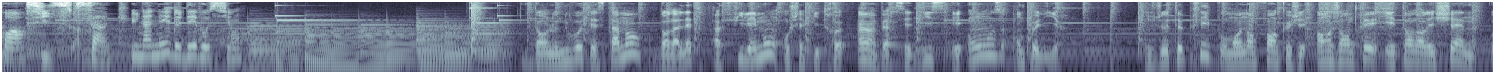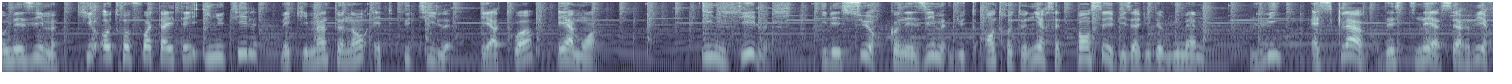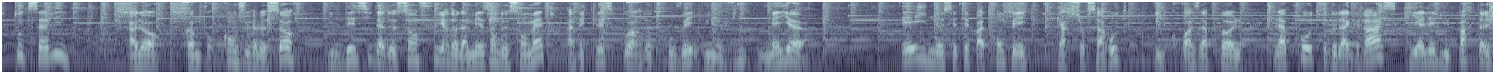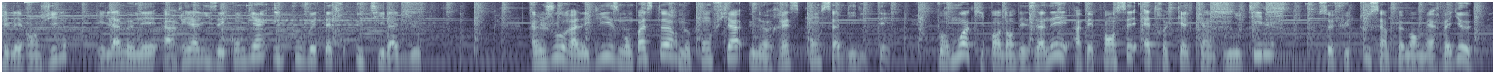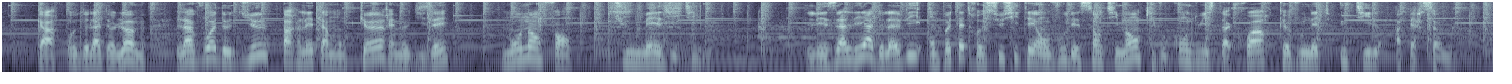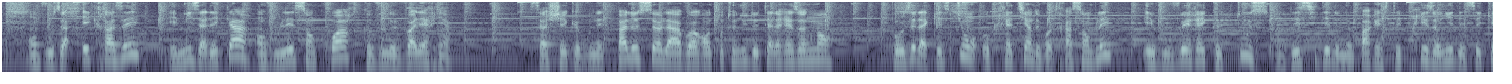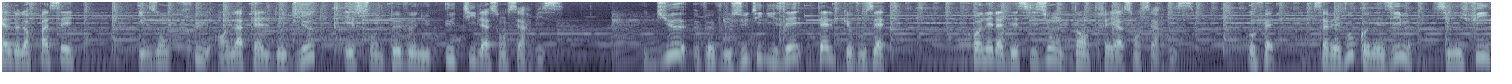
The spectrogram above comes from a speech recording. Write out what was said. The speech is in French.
3, 6. 5. Une année de dévotion. Dans le Nouveau Testament, dans la lettre à Philémon au chapitre 1 versets 10 et 11, on peut lire Je te prie pour mon enfant que j'ai engendré étant dans les chaînes, Onésime, qui autrefois t'a été inutile, mais qui maintenant est utile, et à toi et à moi. Inutile? Il est sûr qu'Onésime dut entretenir cette pensée vis-à-vis de lui-même. Lui, esclave destiné à servir toute sa vie. Alors, comme pour conjurer le sort, il décida de s'enfuir de la maison de son maître avec l'espoir de trouver une vie meilleure. Et il ne s'était pas trompé, car sur sa route, il croisa Paul, l'apôtre de la grâce qui allait lui partager l'évangile et l'amener à réaliser combien il pouvait être utile à Dieu. Un jour à l'église, mon pasteur me confia une responsabilité. Pour moi qui pendant des années avait pensé être quelqu'un d'inutile, ce fut tout simplement merveilleux, car au-delà de l'homme, la voix de Dieu parlait à mon cœur et me disait ⁇ Mon enfant, tu m'es utile ⁇ Les aléas de la vie ont peut-être suscité en vous des sentiments qui vous conduisent à croire que vous n'êtes utile à personne. On vous a écrasé et mis à l'écart en vous laissant croire que vous ne valez rien. Sachez que vous n'êtes pas le seul à avoir entretenu de tels raisonnements. Posez la question aux chrétiens de votre assemblée et vous verrez que tous ont décidé de ne pas rester prisonniers des séquelles de leur passé. Ils ont cru en l'appel de Dieu et sont devenus utiles à son service. Dieu veut vous utiliser tel que vous êtes. Prenez la décision d'entrer à son service. Au fait, savez-vous qu'Onésime signifie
